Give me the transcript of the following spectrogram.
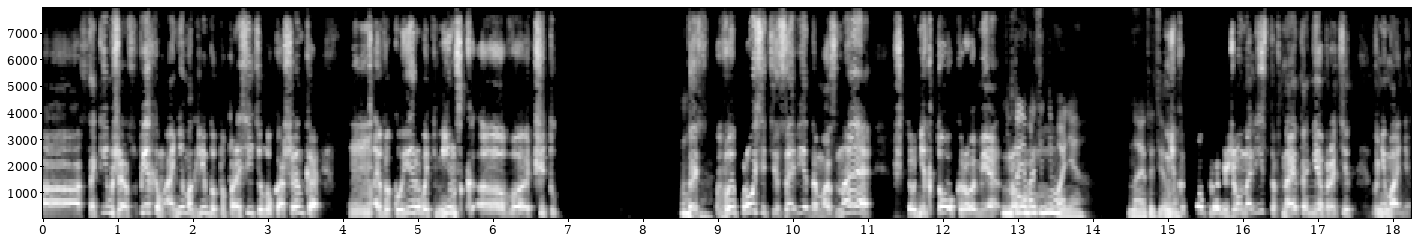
э, с таким же успехом они могли бы попросить у Лукашенко эвакуировать Минск э, в Читу. Uh-huh. То есть вы просите, заведомо зная, что никто, кроме... Никто ну, не обратит внимания на это дело. Никто, кроме журналистов, на это не обратит внимания.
